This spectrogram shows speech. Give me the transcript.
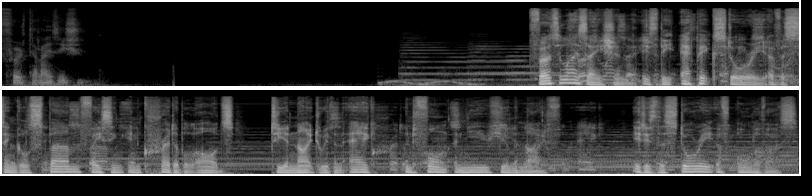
fertilization. Fertilization is the epic story of a single sperm facing incredible odds to unite with an egg and form a new human life. It is the story of all of us.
